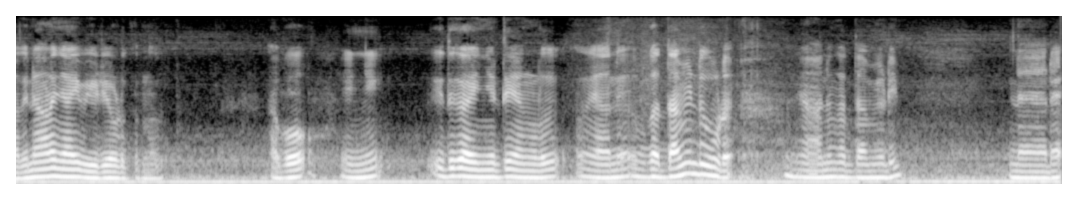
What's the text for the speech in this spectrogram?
അതിനാണ് ഞാൻ ഈ വീഡിയോ എടുക്കുന്നത്. അപ്പോൾ ഇനി ഇത് കഴിഞ്ഞിട്ട് ഞങ്ങൾ ഞാൻ ഗദ്ദാമിയുണ്ട് കൂടെ. ഞാനും ഗദ്ദാമിയുടെയും നേരെ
